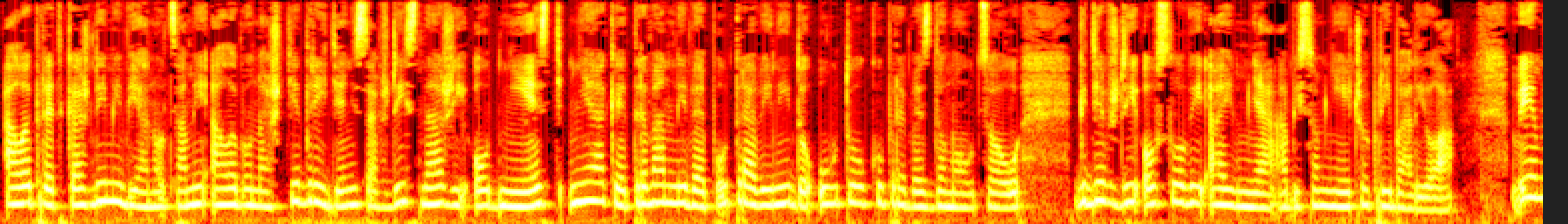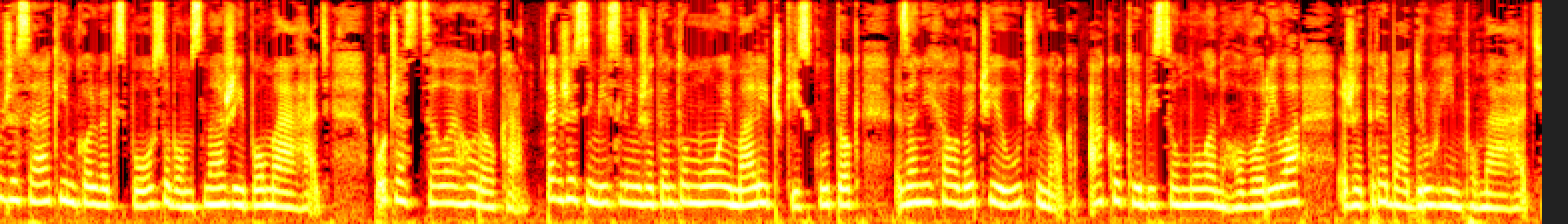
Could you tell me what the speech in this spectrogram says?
ale pred každými Vianocami alebo na štedrý deň sa vždy snaží odniesť nejaké trvanlivé potraviny do útulku pre bezdomovcov, kde vždy osloví aj mňa, aby som niečo pribalila. Viem, že sa akýmkoľvek spôsobom snaží pomáhať počas celého roka, takže si myslím, že tento môj maličký skutok zanechal väčší účinok, ako keby som mu len hovorila, že treba druhým pomáhať.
